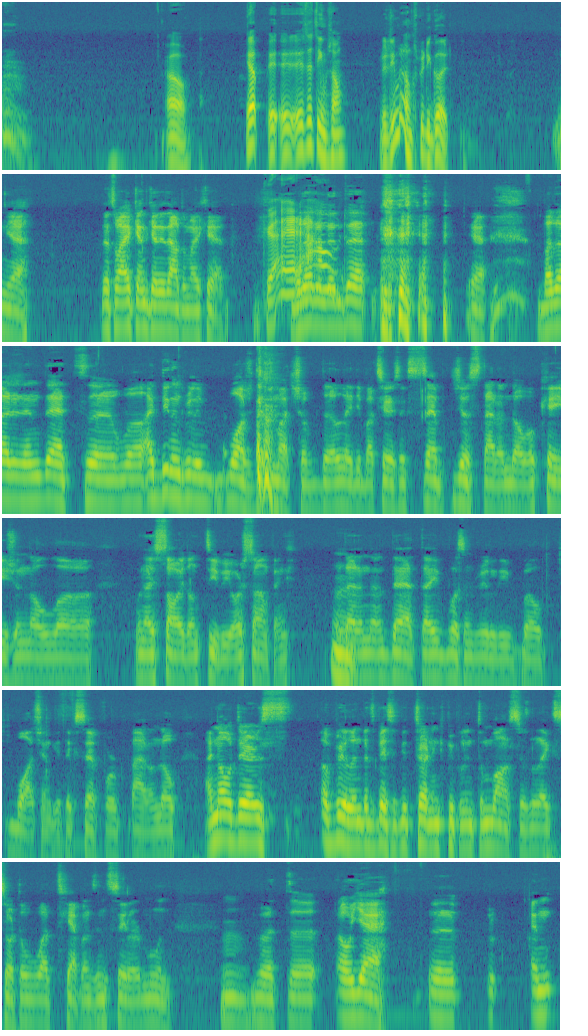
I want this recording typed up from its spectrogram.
Oh, yep. It, it, it's a theme song. The theme song's pretty good. Yeah. That's why I can't get it out of my head. But other than that, yeah. But other than that, uh, well, I didn't really watch that much of the Ladybug series, except just I don't know, occasional uh, when I saw it on TV or something. But other than that, I wasn't really well watching it, except for I don't know. I know there's a villain that's basically turning people into monsters, like sort of what happens in Sailor Moon. But uh, oh yeah, and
